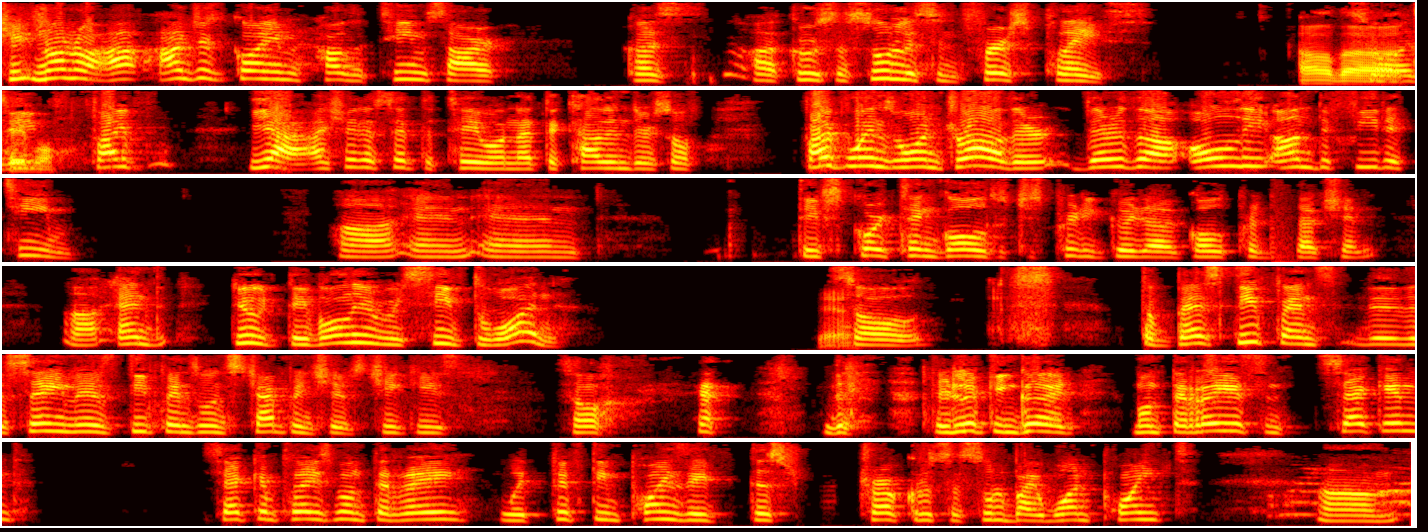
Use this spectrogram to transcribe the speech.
No, no, I, I'm just going how the teams are because uh, Cruz Azul is in first place. Oh, the so table. five. Yeah, I should have said the table, not the calendar. So five wins, one draw. They're they're the only undefeated team, uh, and and they've scored ten goals, which is pretty good uh, goal production. Uh, and dude, they've only received one. Yeah. So the best defense, the, the saying is defense wins championships, cheekies. So they- they're looking good. Monterrey is in second. Second place, Monterrey with 15 points. They just trail Cruz Azul by one point. Um,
